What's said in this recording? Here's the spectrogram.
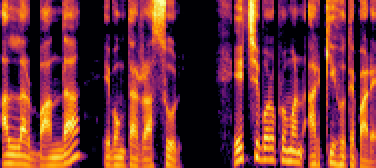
আল্লাহর বান্দা এবং তার রাসূল। এর চেয়ে বড় প্রমাণ আর কি হতে পারে?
